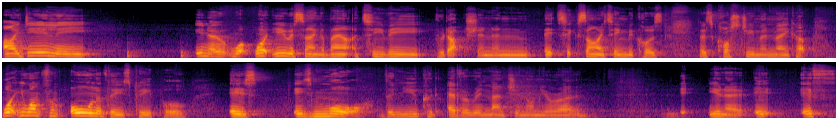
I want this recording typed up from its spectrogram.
ideally you know what what you were saying about a TV production and it's exciting because there's costume and makeup. What you want from all of these people is is more than you could ever imagine on your own. It- you know, it, if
